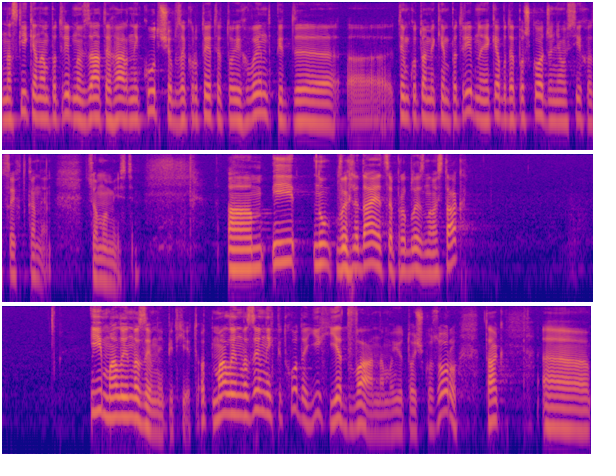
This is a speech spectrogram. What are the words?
наскільки нам потрібно взяти гарний кут, щоб закрутити той гвинт під е, е, тим кутом, яким потрібно, яке буде пошкодження усіх оцих тканин в цьому місці. Ам, і ну, виглядає це приблизно ось так. І малоінвазивний підхід. От малоінвазивних підходів їх є два, на мою точку зору. Так? Е,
